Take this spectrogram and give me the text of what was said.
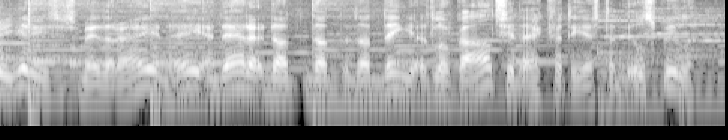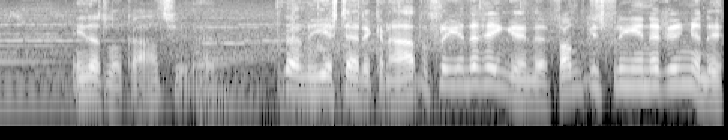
Zo, hier is een smederij nee, en daar, dat, dat, dat ding, het lokaaltje, daar ik voor het eerst een heel spelen. In dat lokaaltje. Daar. Dan hier staat de knapenvereniging en de famkesvereniging en de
